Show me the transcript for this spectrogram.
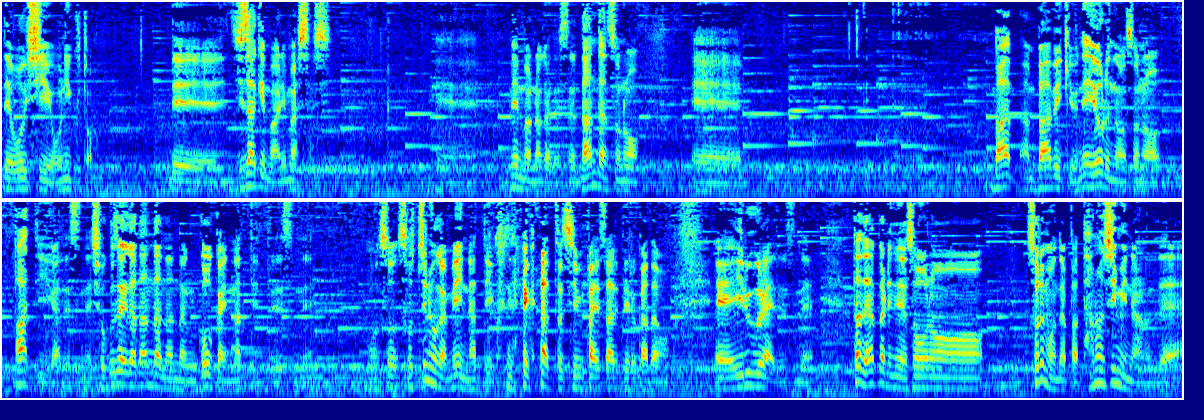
で美味しいお肉と。で地酒もありましたし、えーメンバーの中ですねだんだんその、えーバーベキューね夜のそのパーティーがですね食材がだんだんだんだん豪華になっていってですねもうそそっちの方がメインになっていくんじゃないかなと心配されている方も、えーいるぐらいですね。ただやっぱりねそのそれもやっぱ楽しみなので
